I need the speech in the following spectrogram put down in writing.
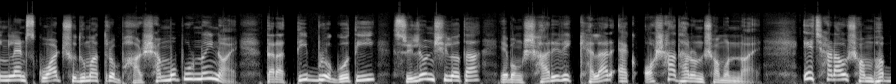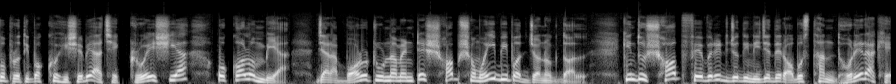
ইংল্যান্ড স্কোয়াড শুধুমাত্র ভারসাম্যপূর্ণই নয়, তারা তীব্র গতি, সৃজনশীলতা এবং শারীরিক খেলার এক অসাধারণ সমন্বয়। এছাড়াও সম্ভাব্য প্রতিপক্ষ হিসেবে আছে ক্রোয়েশিয়া ও কলম্বিয়া, যারা বড় টুর্নামেন্টে সব সময়ই বিপজ্জনক দল। কিন্তু সব ফেভারিট যদি নিজেদের অবস্থান ধরে রাখে,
